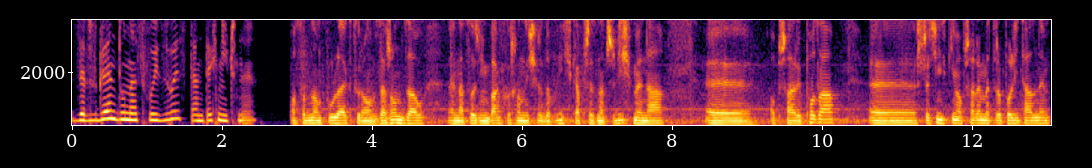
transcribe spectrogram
ze względu na swój zły stan techniczny. Osobną pulę, którą zarządzał e, na co dzień Bank Ochrony Środowiska, przeznaczyliśmy na e, obszary poza e, szczecińskim obszarem metropolitalnym.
